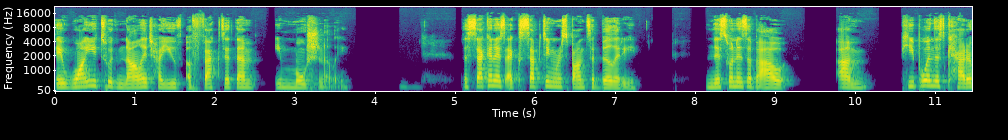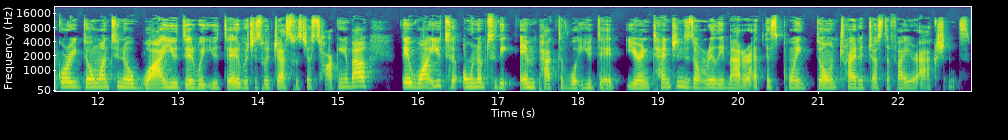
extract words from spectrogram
They want you to acknowledge how you've affected them emotionally. Mm-hmm. The second is accepting responsibility. And this one is about um, people in this category don't want to know why you did what you did, which is what Jess was just talking about. They want you to own up to the impact of what you did. Your intentions don't really matter at this point. Don't try to justify your actions.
